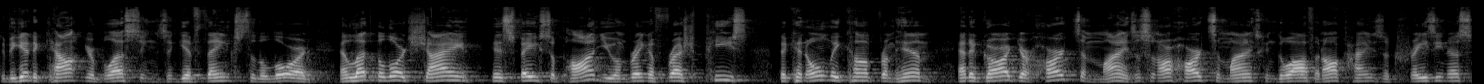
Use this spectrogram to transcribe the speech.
to begin to count your blessings and give thanks to the Lord and let the Lord shine his face upon you and bring a fresh peace that can only come from him and to guard your hearts and minds. Listen, our hearts and minds can go off in all kinds of craziness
